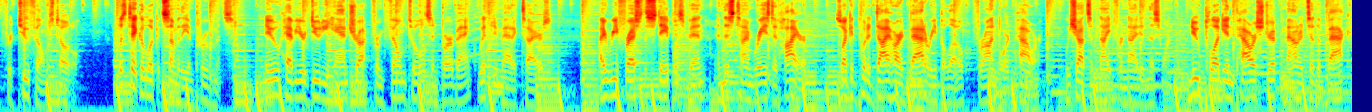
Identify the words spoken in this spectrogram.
for two films total. Let's take a look at some of the improvements. New heavier duty hand truck from Film Tools in Burbank with pneumatic tires. I refreshed the Staples bin and this time raised it higher so I could put a die-hard battery below for onboard power. We shot some night for night in this one. New plug-in power strip mounted to the back,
